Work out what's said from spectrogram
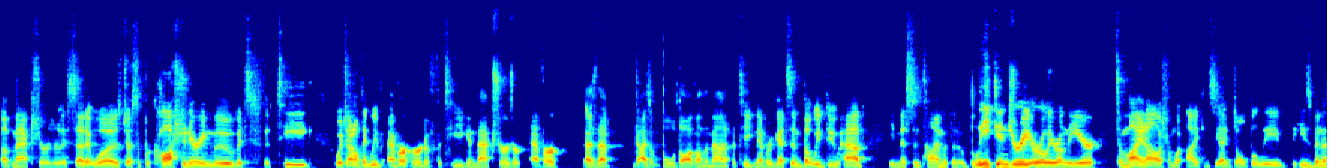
of Max Scherzer? They said it was just a precautionary move. It's fatigue, which I don't think we've ever heard of fatigue in Max Scherzer ever, as that guy's a bulldog on the mound. And fatigue never gets him, but we do have. He missed some time with an oblique injury earlier on the year to my knowledge, from what I can see, I don't believe he's been a,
